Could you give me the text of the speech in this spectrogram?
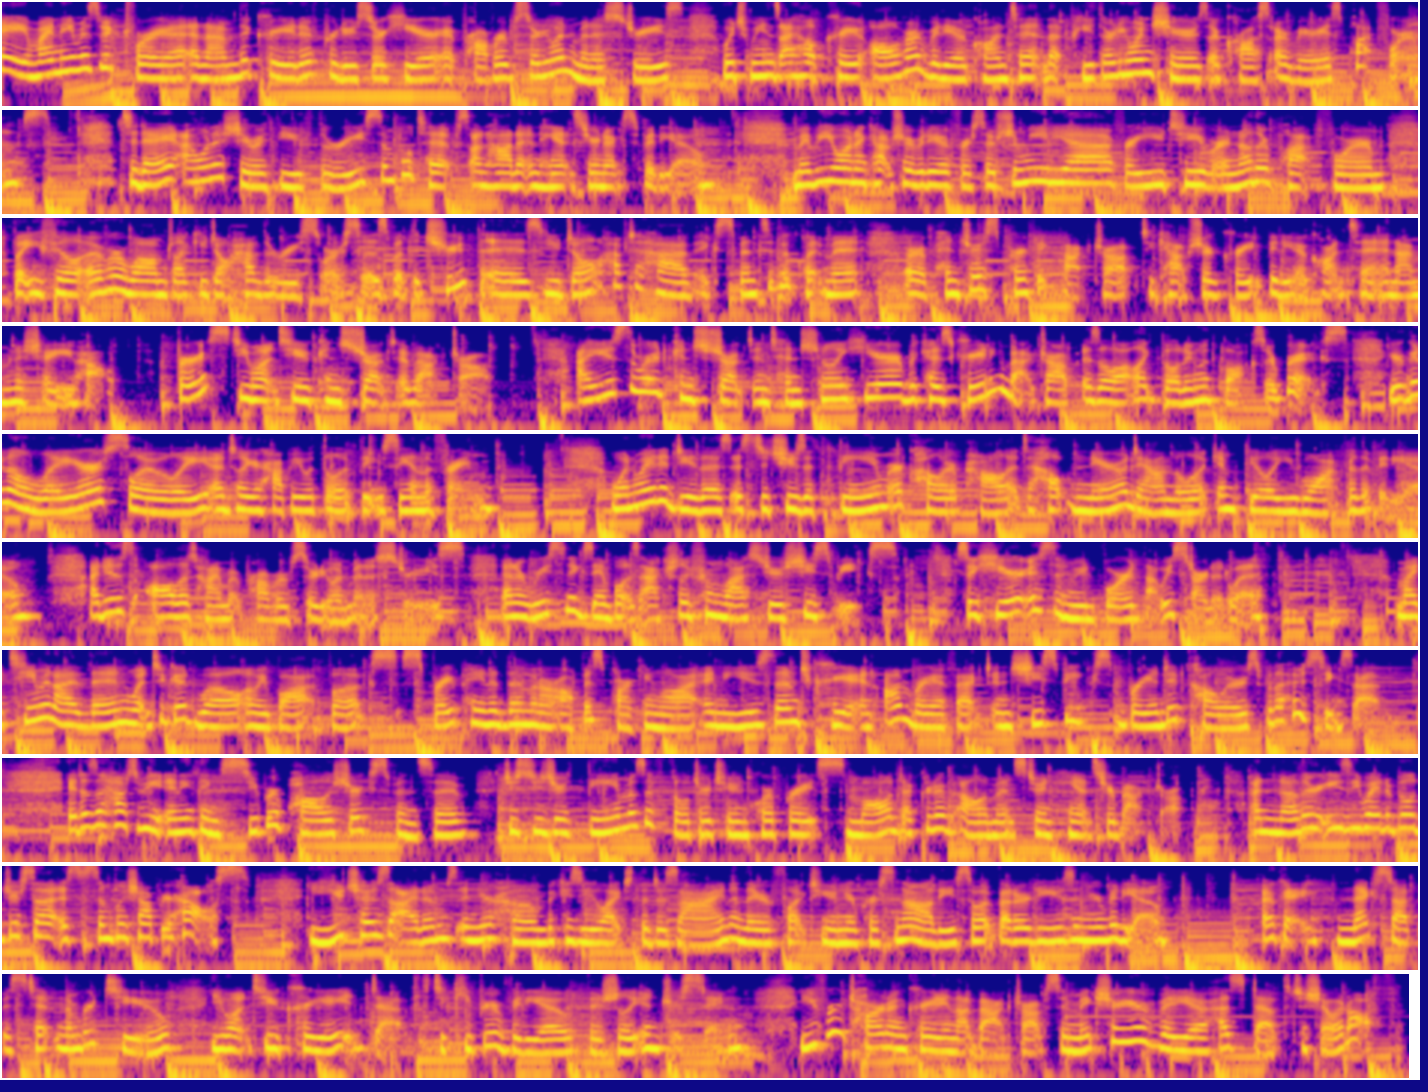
Hey, my name is Victoria, and I'm the creative producer here at Proverbs 31 Ministries, which means I help create all of our video content that P31 shares across our various platforms. Today, I want to share with you three simple tips on how to enhance your next video. Maybe you want to capture a video for social media, for YouTube, or another platform, but you feel overwhelmed like you don't have the resources. But the truth is, you don't have to have expensive equipment or a Pinterest perfect backdrop to capture great video content, and I'm going to show you how. First, you want to construct a backdrop. I use the word construct intentionally here because creating a backdrop is a lot like building with blocks or bricks. You're going to layer slowly until you're happy with the look that you see in the frame. One way to do this is to choose a theme or color palette to help narrow down the look and feel you want for the video. I do this all the time at Proverbs 31 Ministries, and a recent example is actually from last year's She Speaks. So here is the mood board that we started with. My team and I then went to Goodwill and we bought books, spray painted them in our office parking lot, and used them to create an ombre effect in She Speaks branded colors for the hosting set. It doesn't have to be anything super polished or expensive, just use your theme as a filter to incorporate small decorative elements to enhance your backdrop. Another easy way to build your set is to simply shop your house. You chose the items in your home because you liked the design and they reflect you and your personality, so what better to use in your video? Okay, next up is tip number two. You want to create depth to keep your video visually interesting. You've worked hard on creating that backdrop, so make sure your video has depth to show it off.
